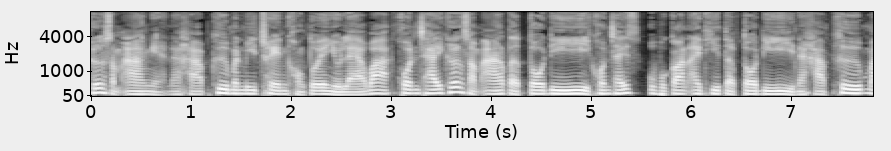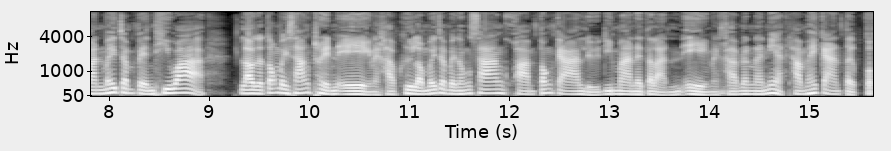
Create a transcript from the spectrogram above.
เครื่องสำอางเนี่ยนะครับ คือมันมีเทรนด์ของตัวเองอยู่แล้วว่า คนใช้เครื่องสำอางเติบโตดี คนใช้อุปกรณ์ไอทีเติบโตดีนะครับ คือมันไม่จำเป็นที่ว่า เราจะต้องไปสร้างเทรนด์เองนะครับคือเราไม่จำเป็นต้องสร้างความต้องการหรือ demand ในตลาดนั่นเองนะครับดังนั้นเนี่ยทำให้การเติบโต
